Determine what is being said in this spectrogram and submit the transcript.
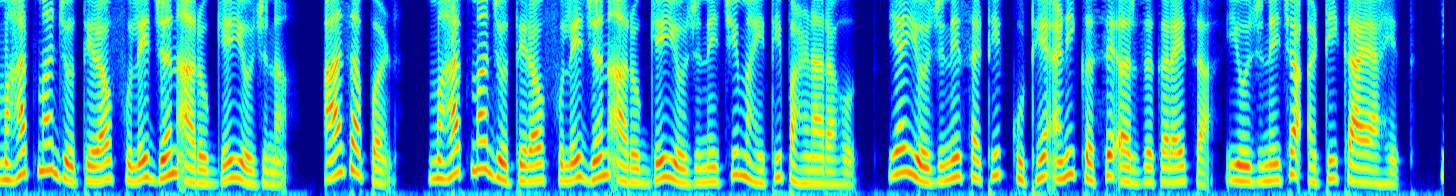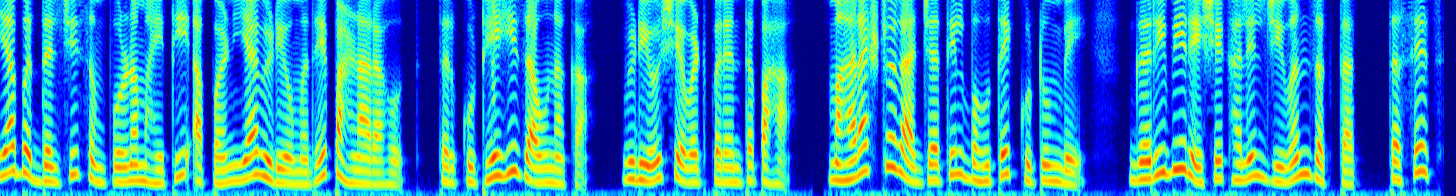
महात्मा ज्योतिराव फुले जन आरोग्य योजना. आज आपण महात्मा ज्योतिराव फुले जन आरोग्य योजनेची माहिती पाहणार आहोत. या योजनेसाठी कुठे आणि कसे अर्ज करायचा योजनेच्या अटी काय आहेत याबद्दलची संपूर्ण माहिती आपण या व्हिडिओमध्ये पाहणार आहोत. तर कुठेही जाऊ नका. व्हिडिओ शेवटपर्यंत पहा. महाराष्ट्र राज्यातील बहुतेक कुटुंबे गरिबी रेषेखालील जीवन जगतात. तसेच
